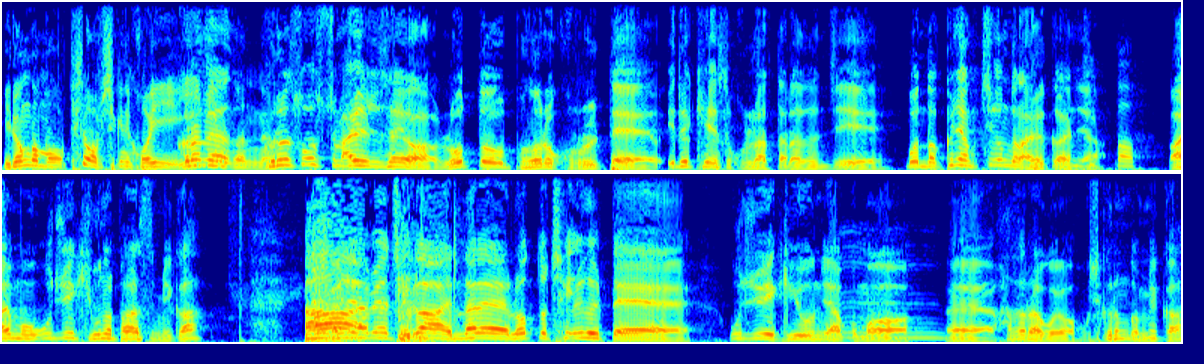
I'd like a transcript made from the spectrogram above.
이런 거 뭐 필요 없이 그냥 거의 이기는 그러면 건. 그런 소스 좀 알려주세요. 로또 번호를 고를 때 이렇게 해서 골랐다라든지 뭐 나 그냥 찍은 건 아닐 거 아니야. 기법. 아니 뭐 우주의 기운을 받았습니까? 아. 왜냐하면 제가 옛날에 로또 책 읽을 때 우주의 기운이라고 뭐 음. 예, 하더라고요. 혹시 그런 겁니까?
